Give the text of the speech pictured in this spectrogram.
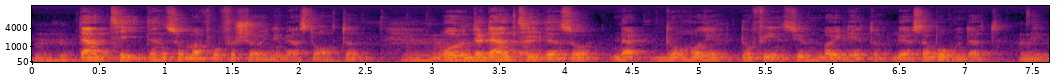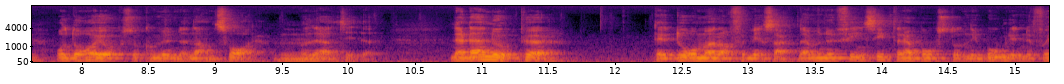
Mm. Den tiden som man får försörjning via staten. Mm. Och under den okay. tiden så när, då, ju, då, finns ju möjlighet att lösa boendet. Mm. Och då har ju också kommunen ansvar mm. under den tiden. När den upphör, det är då man har för sagt att nu finns inte den bostaden ni bor i, nu får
